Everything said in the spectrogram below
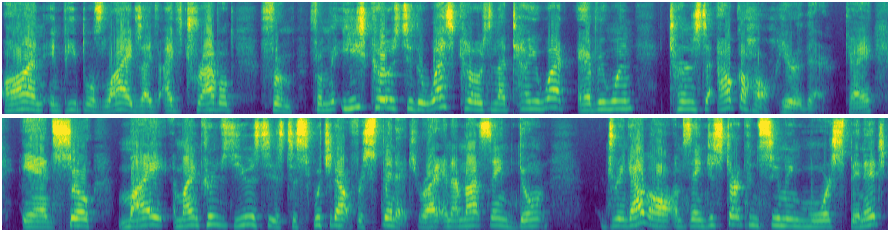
on in people's lives. I've I've traveled from from the East Coast to the West Coast, and I tell you what, everyone turns to alcohol here or there. Okay, and so my my encouragement to you is to, is to switch it out for spinach, right? And I'm not saying don't drink alcohol. I'm saying just start consuming more spinach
